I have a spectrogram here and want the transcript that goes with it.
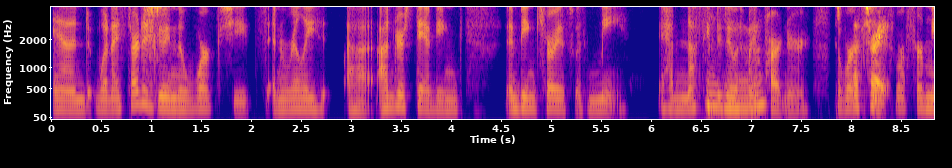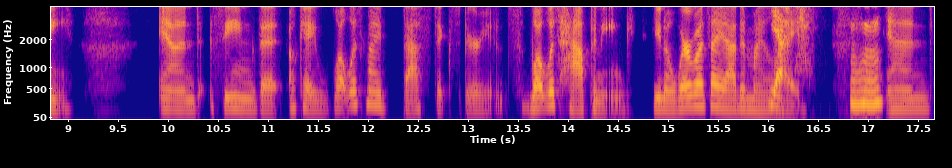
And when I started doing the worksheets and really uh, understanding and being curious with me, it had nothing to do with my Mhm. partner. The worksheets right. were for me. And seeing that, okay, what was my best experience? What was happening? You know, where was I at in my life? Yes. Mhm. and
